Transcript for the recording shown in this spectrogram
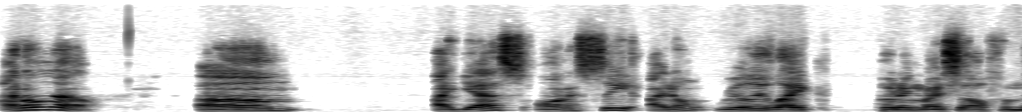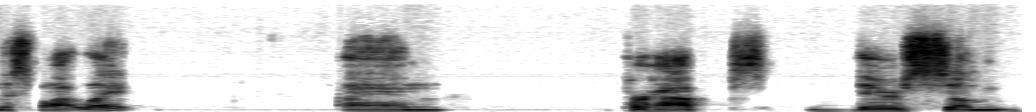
I don't know. Um, I guess honestly, I don't really like putting myself in the spotlight. Um, perhaps there's some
